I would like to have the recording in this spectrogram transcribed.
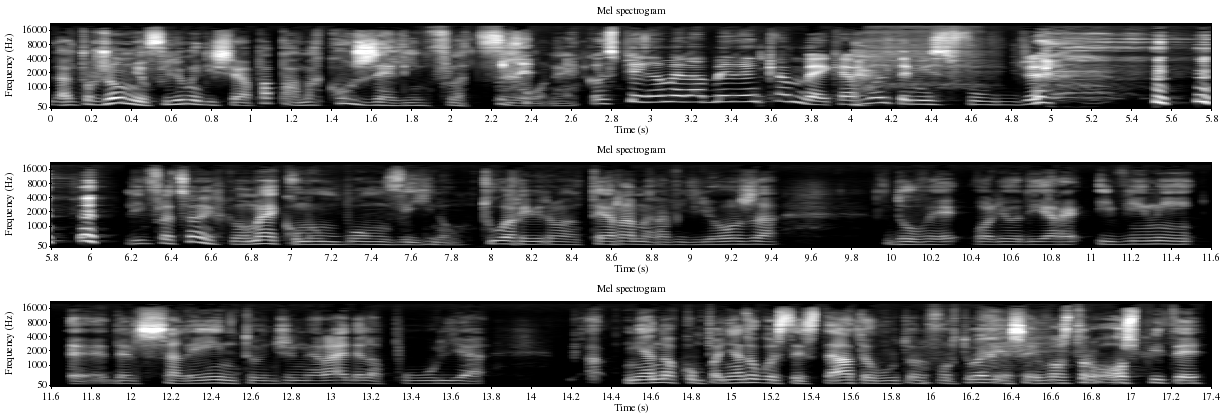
L'altro giorno mio figlio mi diceva, papà, ma cos'è l'inflazione? ecco, spiegamela bene anche a me, che a volte mi sfugge. l'inflazione secondo me è come un buon vino. Tu arrivi da una terra meravigliosa dove, voglio dire, i vini eh, del Salento, in generale della Puglia, mi hanno accompagnato quest'estate, ho avuto la fortuna di essere vostro ospite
